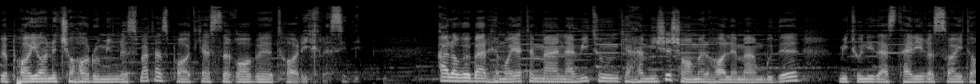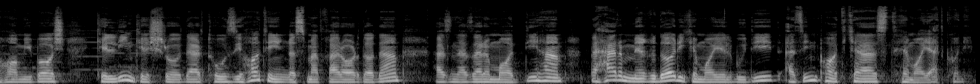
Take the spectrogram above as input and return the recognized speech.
به پایان چهارمین قسمت از پادکست قاب تاریخ رسیدیم. علاوه بر حمایت معنویتون که همیشه شامل حال من بوده می‌تونید از طریق سایت هامی باش که لینکش رو در توضیحات این قسمت قرار دادم از نظر مادی هم به هر مقداری که مایل بودید از این پادکست حمایت کنید.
